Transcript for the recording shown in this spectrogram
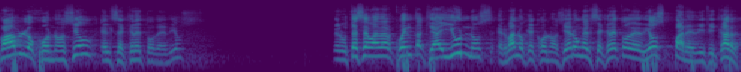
Pablo conoció el secreto de Dios. Pero usted se va a dar cuenta que hay unos, hermanos, que conocieron el secreto de Dios para edificar.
